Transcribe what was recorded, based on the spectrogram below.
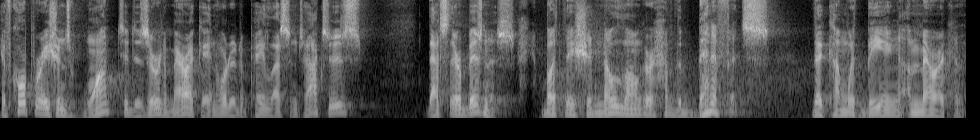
If corporations want to desert America in order to pay less in taxes, that's their business. But they should no longer have the benefits that come with being American.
